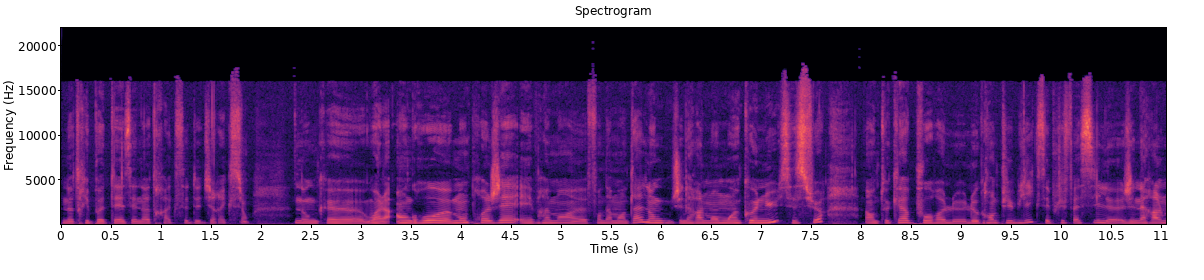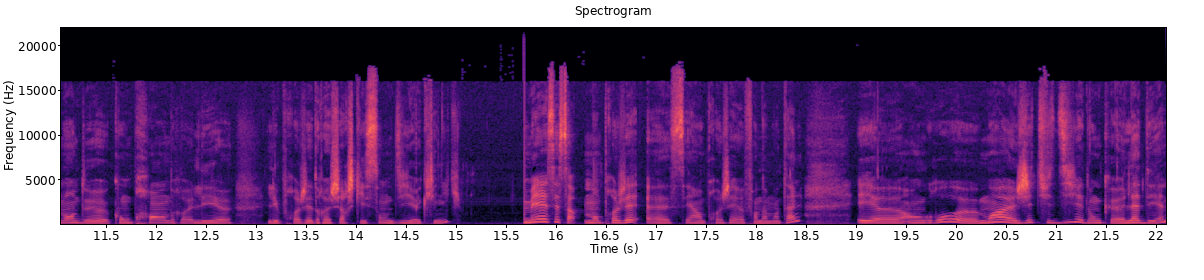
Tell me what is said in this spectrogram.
notre hypothèse et notre axe de direction. Donc euh, voilà, en gros, euh, mon projet est vraiment euh, fondamental, donc généralement moins connu, c'est sûr. En tout cas, pour le, le grand public, c'est plus facile généralement de comprendre les, les projets de recherche qui sont dits cliniques. Mais c'est ça, mon projet, c'est un projet fondamental. Et en gros, moi, j'étudie donc l'ADN.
